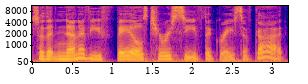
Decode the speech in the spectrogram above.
so that none of you fails to receive the grace of God.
